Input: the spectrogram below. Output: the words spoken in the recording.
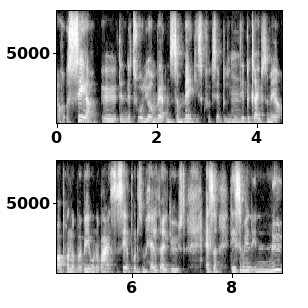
og ser øh, den naturlige omverden som magisk, for eksempel. Mm. Det begreb, som jeg opholder mig ved undervejs, og ser på det som halvreligiøst. Altså, det er simpelthen en ny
